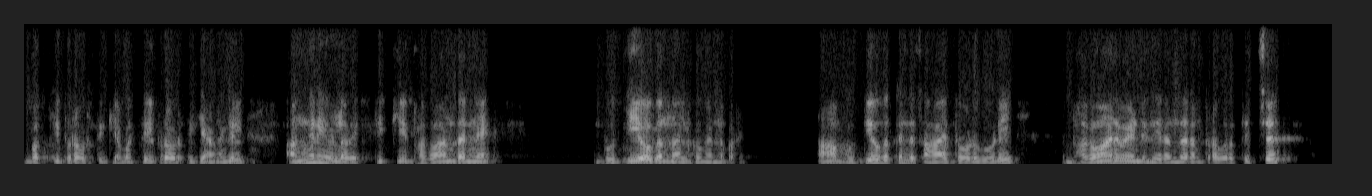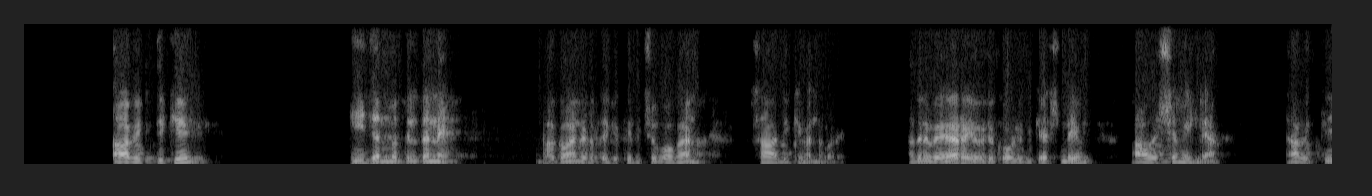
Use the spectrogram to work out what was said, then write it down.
ഭക്തി പ്രവർത്തിക്കുക ഭക്തിയിൽ പ്രവർത്തിക്കുകയാണെങ്കിൽ അങ്ങനെയുള്ള വ്യക്തിക്ക് ഭഗവാൻ തന്നെ ബുദ്ധിയോഗം നൽകുമെന്ന് പറയും. ആ ബുദ്ധിയോഗത്തിന്റെ കൂടി ഭഗവാന് വേണ്ടി നിരന്തരം പ്രവർത്തിച്ച് ആ വ്യക്തിക്ക് ഈ ജന്മത്തിൽ തന്നെ ഭഗവാന്റെ അടുത്തേക്ക് തിരിച്ചു പോകാൻ സാധിക്കുമെന്ന് പറയും. അതിന് വേറെ ഒരു ക്വാളിഫിക്കേഷന്റെയും ആവശ്യമില്ല. ആ വ്യക്തി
